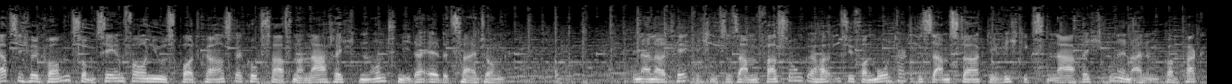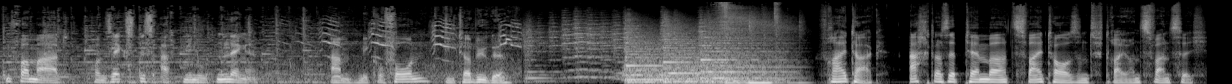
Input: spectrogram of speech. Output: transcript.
Herzlich willkommen zum CNV News Podcast der Cuxhavener Nachrichten und Niederelbe Zeitung. In einer täglichen Zusammenfassung erhalten Sie von Montag bis Samstag die wichtigsten Nachrichten in einem kompakten Format von sechs bis acht Minuten Länge. Am Mikrofon Dieter Büge. Freitag, 8. September 2023.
